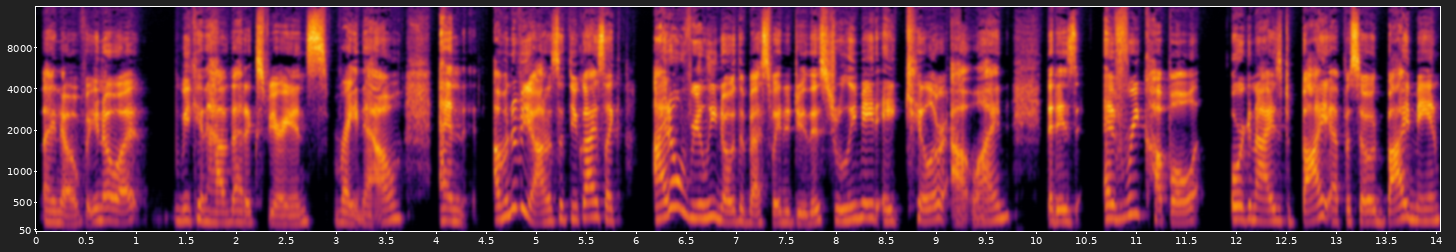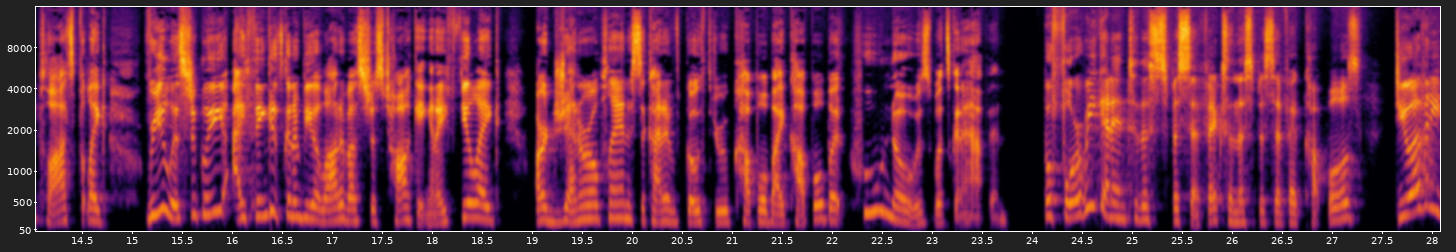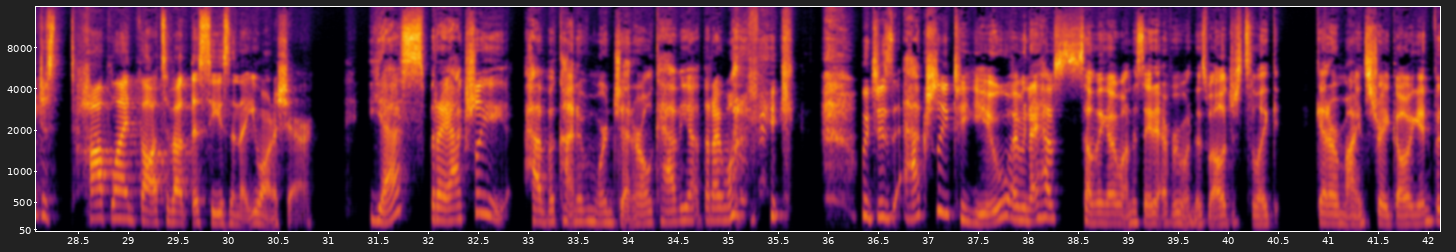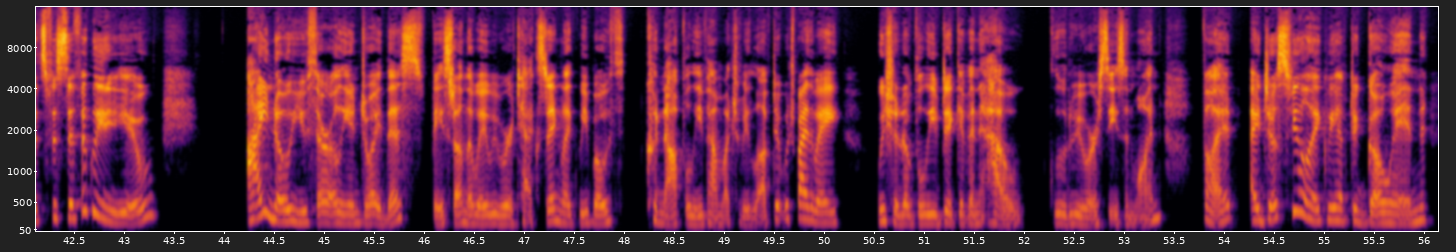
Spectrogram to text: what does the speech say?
I know, but you know what? We can have that experience right now. And I'm going to be honest with you guys. Like, I don't really know the best way to do this. Julie made a killer outline that is every couple organized by episode, by main plots. But like realistically, I think it's going to be a lot of us just talking. And I feel like our general plan is to kind of go through couple by couple, but who knows what's going to happen. Before we get into the specifics and the specific couples, do you have any just top line thoughts about this season that you want to share? Yes, but I actually have a kind of more general caveat that I want to make, which is actually to you. I mean, I have something I want to say to everyone as well, just to like get our mind straight going in. But specifically to you, I know you thoroughly enjoyed this based on the way we were texting. Like we both could not believe how much we loved it, which by the way, we should have believed it given how glued we were season one. But I just feel like we have to go in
